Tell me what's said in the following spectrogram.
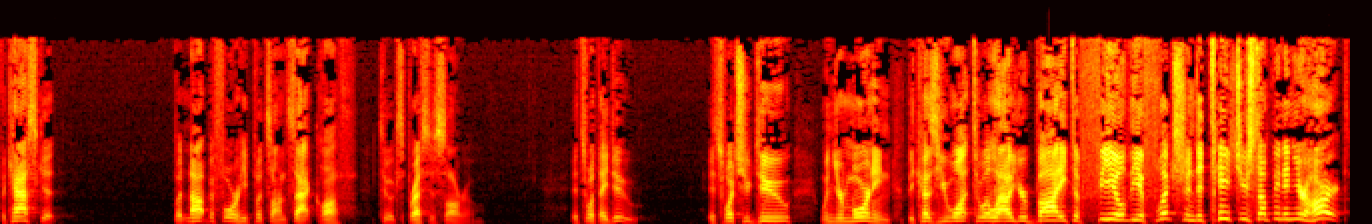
the casket, but not before he puts on sackcloth to express his sorrow. It's what they do. It's what you do when you're mourning because you want to allow your body to feel the affliction to teach you something in your heart.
